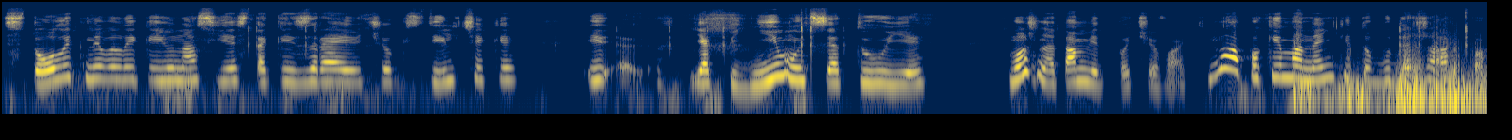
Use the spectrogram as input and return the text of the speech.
столик невеликий. У нас є такий з реючок, стільчики. І е, як піднімуться туї, можна там відпочивати. Ну, а поки маленькі, то буде жарко.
